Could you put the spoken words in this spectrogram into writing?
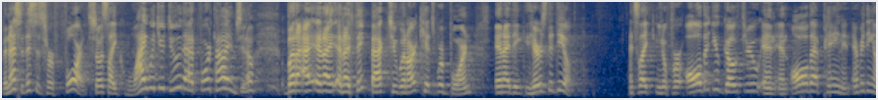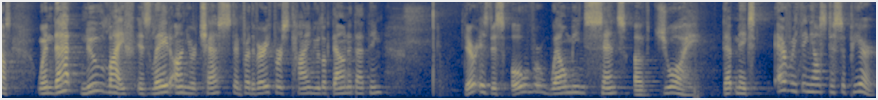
Vanessa, this is her fourth. So it's like, why would you do that four times, you know? But I, and I, and I think back to when our kids were born, and I think, here's the deal. It's like, you know, for all that you go through and, and all that pain and everything else, when that new life is laid on your chest, and for the very first time you look down at that thing, there is this overwhelming sense of joy that makes everything else disappear.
